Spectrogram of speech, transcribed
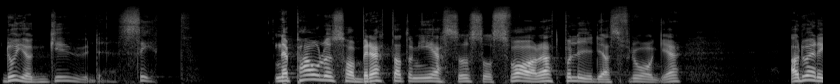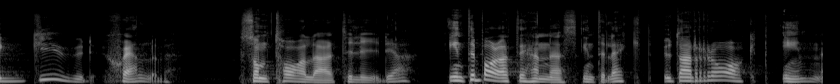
då gör Gud sitt. När Paulus har berättat om Jesus och svarat på Lydias frågor, ja då är det Gud själv som talar till Lydia. Inte bara till hennes intellekt, utan rakt in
